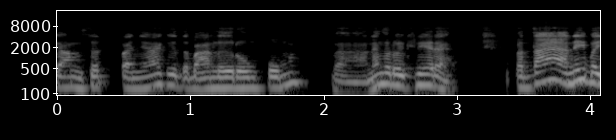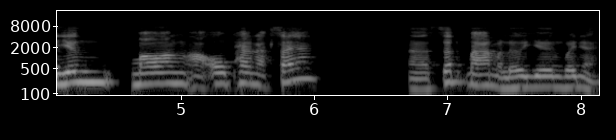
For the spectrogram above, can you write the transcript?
កម្មសិទ្ធិបញ្ញាគឺទៅបានលើរោងពុម្ពបាទហ្នឹងក៏ដូចគ្នាដែរប៉ុន្តែអានេះបើយើងបង open access សិទ្ធិបានមកលើយើងវិញហើយ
